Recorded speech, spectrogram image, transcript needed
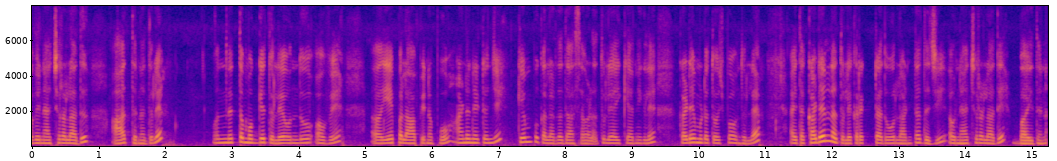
ಅವೆ ನ್ಯಾಚುರಲ್ ಆದ್ ಆತನದುಲೆ ಒಂಜಿ ನೆತ್ತ ಮೊಗ್ಗೆ ತುಲೆ, ಒಂದು ಅವ್ವೆ ಏಪಲ ಆಪಿನ ಪೂ. ಆಂಡ ನೆಟ್ಟ್ ಒಂಜಿ ಕೆಂಪು ಕಲರ್ದ ದಾಸವಾಳ. ತುಲೆ ಐಕೆ ಆನಿಗ್ಲೆ ಕಡೆ ಮುಟ ತೋಜ್ಪಾವೊಂದುಲ್ಲೆ ಐತ ಕಡೆನ್ಲ ತುಲೆ ಕರೆಕ್ಟ್ ಅದು ಓಲ್ ಅಂಟದಜಿ ಅವು ನ್ಯಾಚುರಲ್ ಆದೆ, ಬೈದನ.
